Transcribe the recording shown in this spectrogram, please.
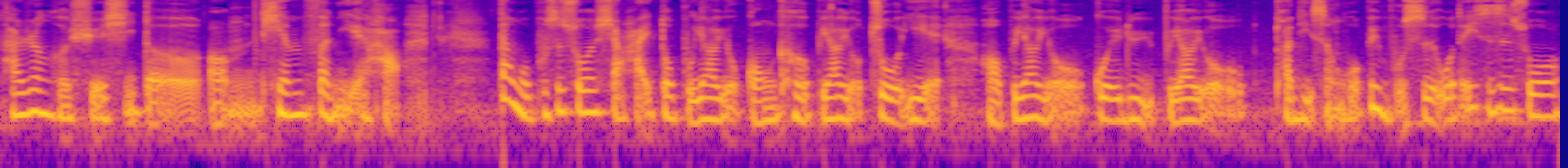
他任何学习的嗯天分也好。但我不是说小孩都不要有功课，不要有作业，好，不要有规律，不要有团体生活，并不是我的意思是说，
